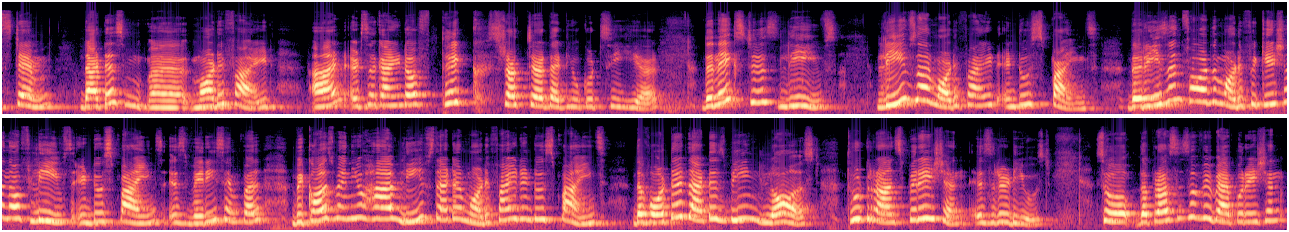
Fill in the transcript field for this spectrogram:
stem that is uh, modified and it's a kind of thick structure that you could see here. The next is leaves. Leaves are modified into spines. The reason for the modification of leaves into spines is very simple because when you have leaves that are modified into spines, the water that is being lost through transpiration is reduced. So the process of evaporation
